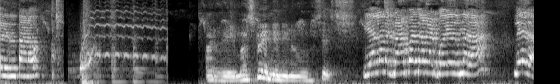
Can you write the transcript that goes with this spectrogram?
తిరుగుతాను అరే మర్చిపోయింది నేను. షిట్. ఇవాళ గ్రామ పంచాయతీ పోయేది ఉన్నదా? లేదా?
